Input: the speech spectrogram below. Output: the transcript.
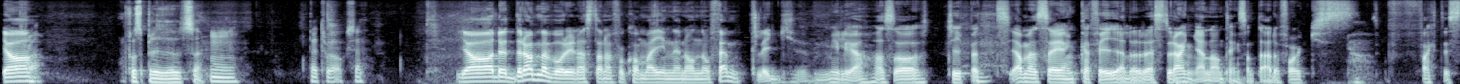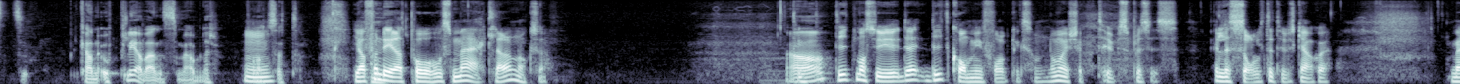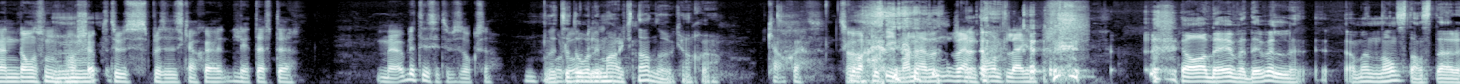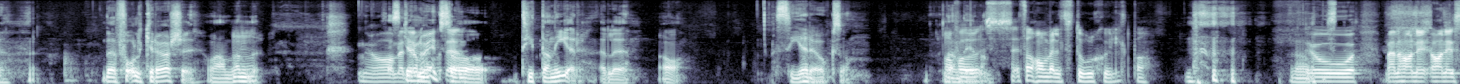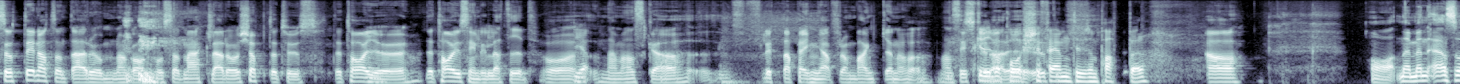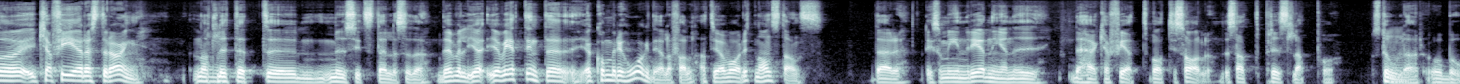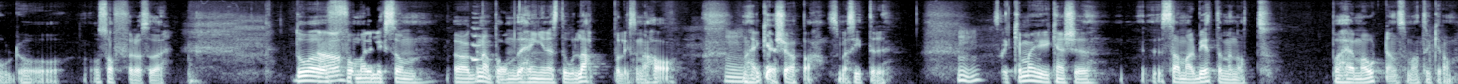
Ja, får sprida ut sig. Mm. Det tror jag också. ja det, drömmen vore ju nästan att få komma in i någon offentlig miljö. Alltså typ ett, ja men säg en café eller restaurang eller någonting sånt där. Där folk faktiskt kan uppleva ens möbler på Mm. något sätt. Jag har funderat på hos mäklaren också. Ja, Dit, måste ju, det- dit kommer ju folk liksom. De har ju köpt hus precis. Eller sålt ett hus kanske. Men de som Mm. har köpt ett hus precis kanske letar efter möbler till sitt hus också. Lite då dålig blir- marknad nu kanske. Kanske. Det skulle varit lite innan när räntan var lite lägre. Ja, det är, väl- det är väl ja, men någonstans där, där folk rör sig och använder. Ja men Ska det är de nog också inte... titta ner, eller ja, se det också. Man får sätta, ha en väldigt stor skylt på. Ja. Jo, men har ni, har ni suttit i något sånt där rum någon gång hos en mäklare och köpt ett hus? Det tar ju, det tar ju sin lilla tid. Och Ja. när man ska flytta pengar från banken och man sitter Skriva där på i- 25 000 papper. Ja, Ja, nej men alltså café, restaurang. Något litet uh, mysigt ställe sådär. Det är väl, jag, jag, vet inte, jag kommer ihåg det i alla fall, att jag har varit någonstans där liksom inredningen i det här kaféet var till salu. Det satt prislapp på stolar och bord och, och soffor och sådär. Då Ja. får man ju liksom ögonen på om det hänger en stor lapp och liksom, jaha, Mm. den här kan jag köpa som jag sitter i. Mm. Så kan man ju kanske samarbeta med något på hemmaorten som man tycker om.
